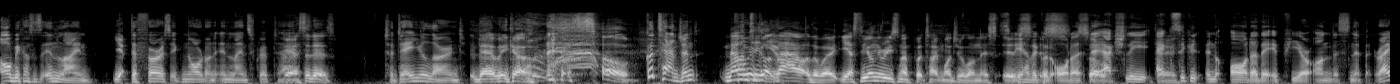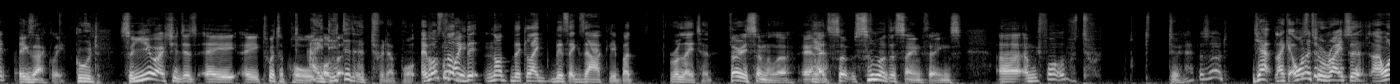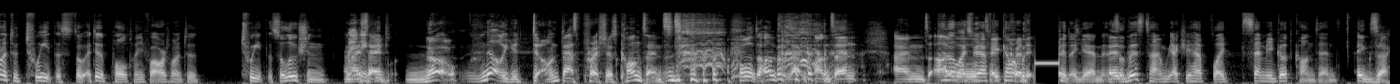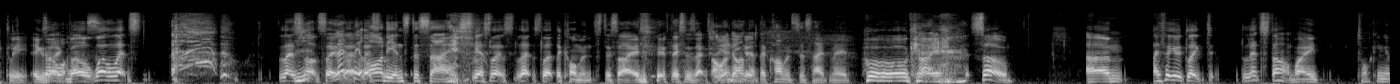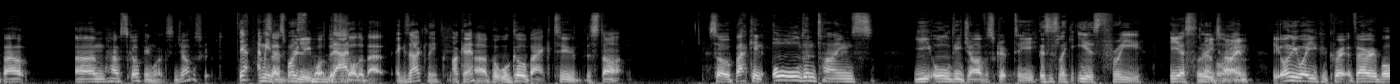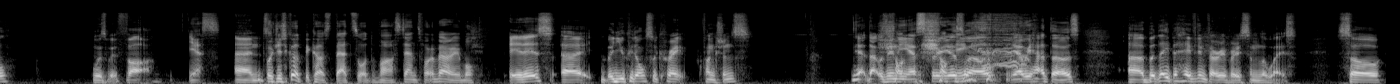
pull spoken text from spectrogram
oh, because it's inline. Yep. Defer is ignored on inline script tag. Yes, it is. Today you learned. There we go. so Good tangent. now Continue. we've got that out of the way. Yes, the only reason I put type module on this is So you have a good order. so they actually they- execute in order they appear on the snippet, right? Exactly. Good. So you actually did a, a Twitter poll. I did, did a Twitter poll. It was not quite- thi- not thi- like this exactly, but related. Very similar. It Yeah. had some, some of the same things. Uh, and we thought of t- do an episode. Yeah, like I wanted to write the, I wanted to tweet this. I did a poll 24 hours. wanted to tweet the solution. And I said, no, no, you don't. that's precious content. Hold on to that content. And Otherwise, we have to take come credit. up with it again. so this time we actually have like semi-good content. Exactly. Exactly. Well, us. well, let's let's not say Let that. the Let's- audience decide. Yes, let's let's let the comments decide if this is actually Oh, don't good. let the comments decide, mate. Oh, okay. So, um, I figured like let's start by talking about um, how scoping works in JavaScript. Yeah, I mean that's really what this that- is all about. Exactly. Okay. Uh, but we'll go back to the start. So back in olden times, ye olde JavaScripty, this is like ES3. ES3 level, time, right? the only way you could create a variable was with var. Yes. And Which is good because that's what var stands for, a variable. it is, uh, but you could also create functions. Yeah, that was in Shock- ES3 as well. Yeah, we had those. Uh, but they behaved in very, very similar ways. So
